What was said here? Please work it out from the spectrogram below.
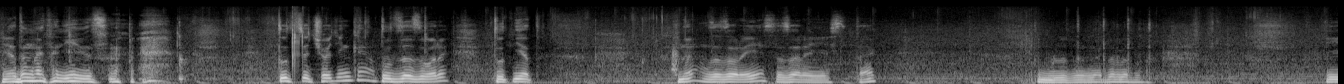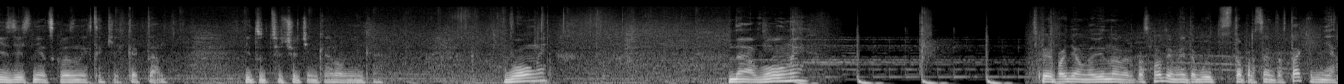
Я думаю, это немец. Тут все четенько, тут зазоры, тут нет. Да, зазоры есть, зазоры есть. Так. И здесь нет сквозных таких, как там. И тут все четенько, ровненько. Волны. Да, волны. Теперь пойдем на номер посмотрим, это будет сто процентов так или нет.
